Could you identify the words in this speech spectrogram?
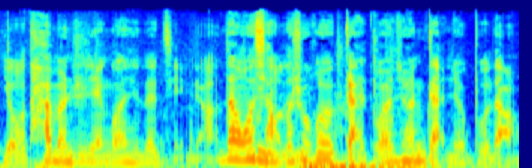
有他们之间关系的紧张，但我小的时候会感完全感觉不到。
